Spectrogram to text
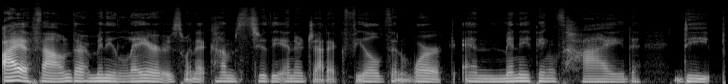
I have found there are many layers when it comes to the energetic fields and work, and many things hide deep,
